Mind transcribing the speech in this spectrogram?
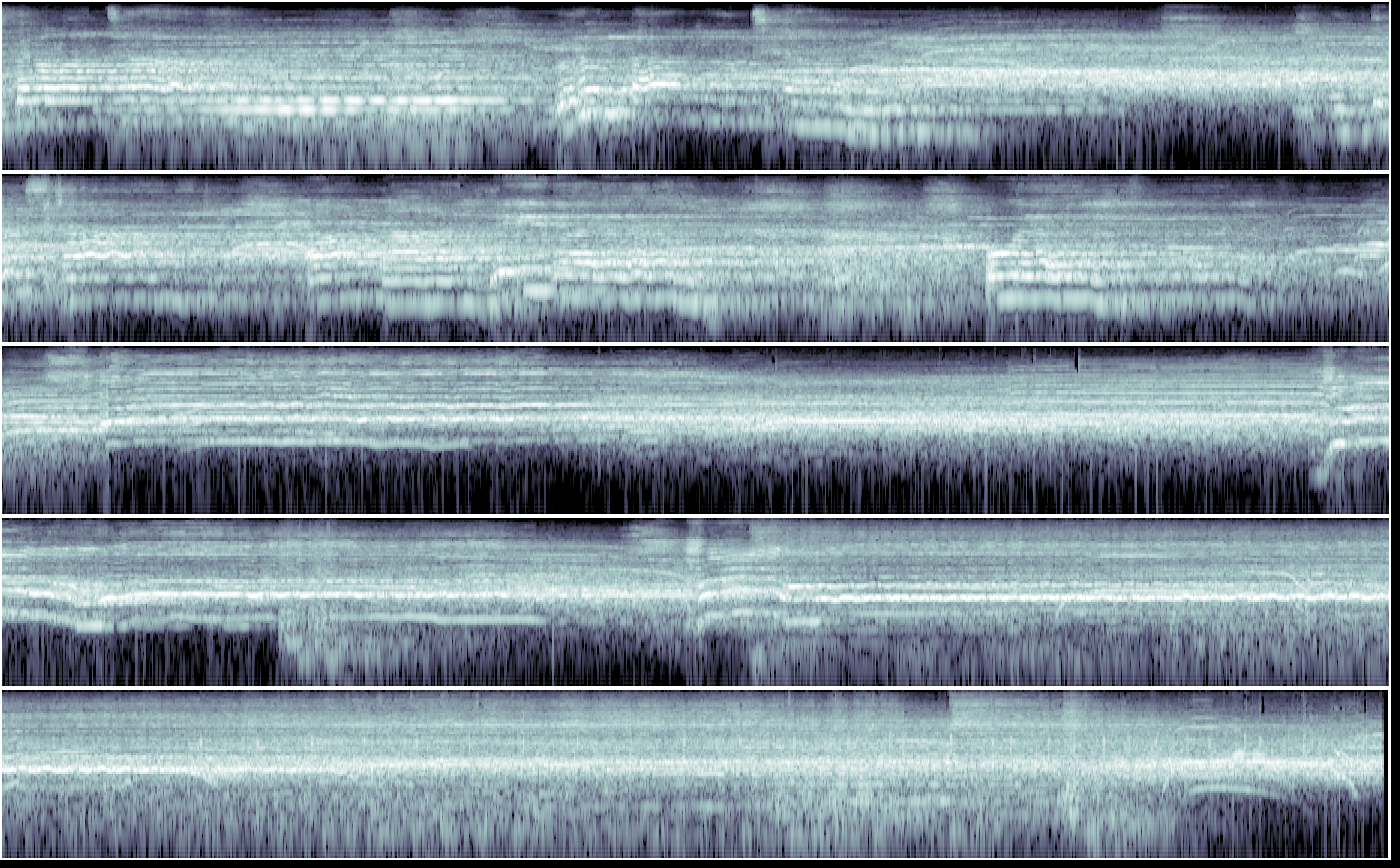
been a long time, but I'm back in town, and this time.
